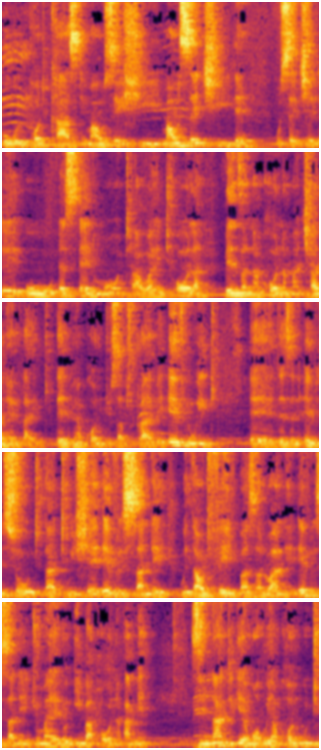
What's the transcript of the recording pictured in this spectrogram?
Google podcast mawuseshi mawusechile usechele u SN Motor wayithola benza nakhona ama channel like then uyakhona to subscribe every week uh, there's an episode that we share every Sunday. Without fail bazalwane every Sunday intshumayelo iba khona. Amen. Zinandi ke ngoba uyakhona ukuthi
